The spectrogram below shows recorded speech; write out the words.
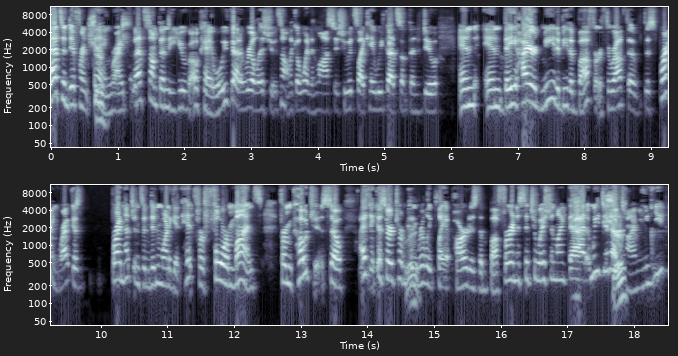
that's a different sure. thing, right? So that's something that you okay. Well, we've got a real issue. It's not like a win and loss issue. It's like, hey, we've got something to do, and and they hired me to be the buffer throughout the the spring, right? Because Brian Hutchinson didn't want to get hit for four months from coaches. So I think a search firm right. can really play a part as the buffer in a situation like that. And we did sure. have time. I mean, he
